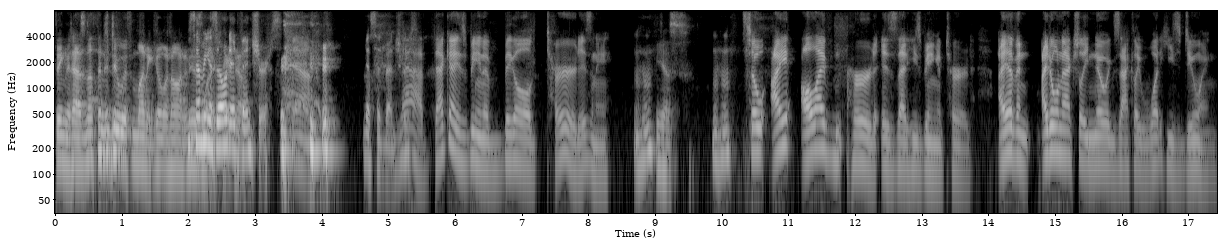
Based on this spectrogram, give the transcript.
thing that has nothing to do with money going on. In He's having his life own right now. adventures. Yeah, misadventures. Yeah, that guy is being a big old turd, isn't he? hmm yes. hmm So I all I've heard is that he's being a turd. I haven't I don't actually know exactly what he's doing.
